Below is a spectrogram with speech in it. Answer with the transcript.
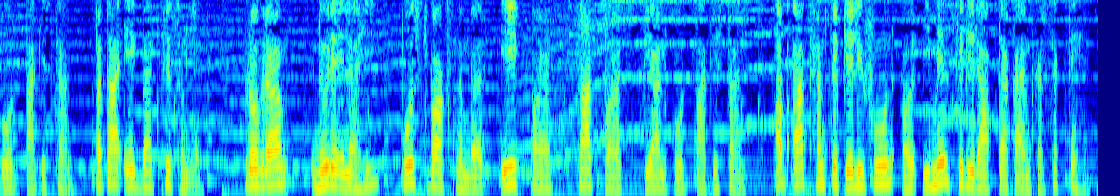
Sialkot Pakistan. پتا ایک بار پھر سن لیں۔ پروگرام نور ال پوسٹ باکس نمبر ایک پانچ سات پانچ سیال کوٹ پاکستان۔ اب آپ ہم سے ٹیلی فون اور ای میل سے بھی رابطہ قائم کر سکتے ہیں۔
